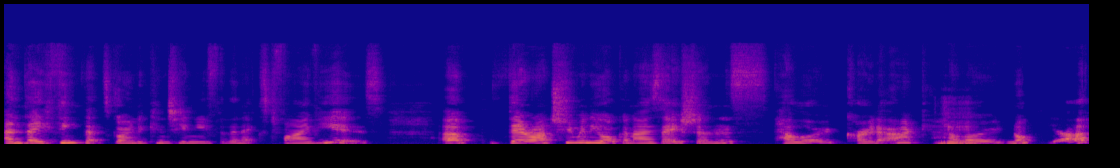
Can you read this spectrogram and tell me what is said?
and they think that's going to continue for the next five years. Um, there are too many organizations, hello Kodak, mm. hello Nokia,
